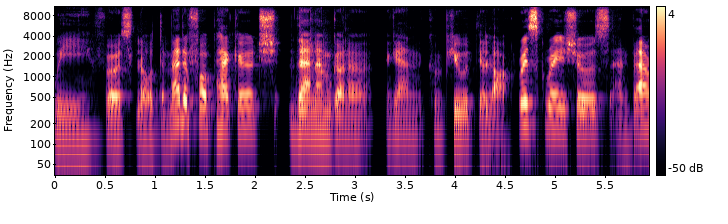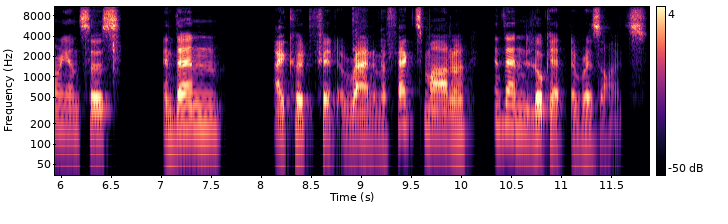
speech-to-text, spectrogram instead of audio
we first load the metafor package. Then I'm going to, again, compute the log risk ratios and variances. And then I could fit a random effects model and then look at the results.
